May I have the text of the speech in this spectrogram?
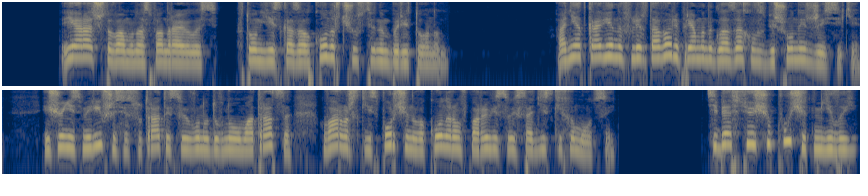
— Я рад, что вам у нас понравилось, — в тон ей сказал Конор чувственным баритоном. Они откровенно флиртовали прямо на глазах у взбешенной Джессики, еще не смирившись с утратой своего надувного матраца, варварски испорченного Конором в порыве своих садистских эмоций. — Тебя все еще пучит, милый,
